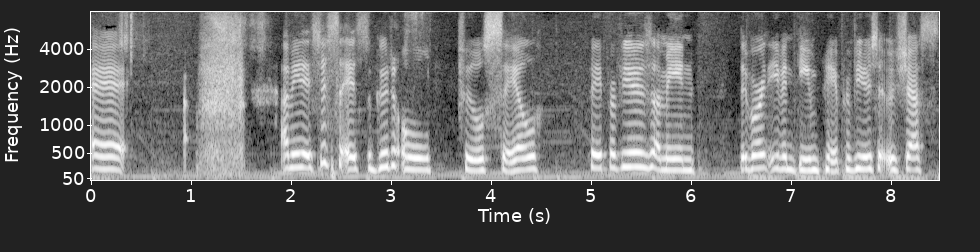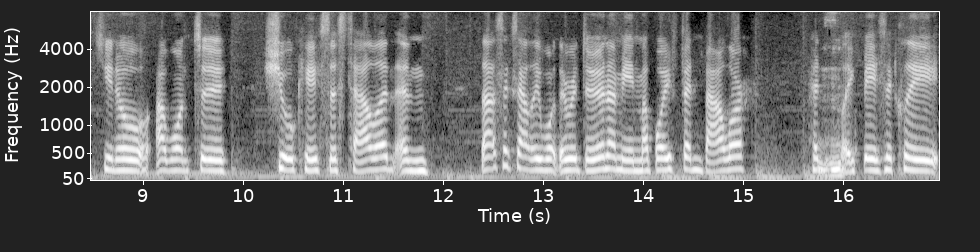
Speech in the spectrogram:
uh, I mean, it's just it's a good old Full Sail pay per views. I mean, they weren't even deemed pay per views. It was just you know I want to showcase this talent and that's exactly what they were doing. I mean, my boy Finn Balor had Mhm. like basically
